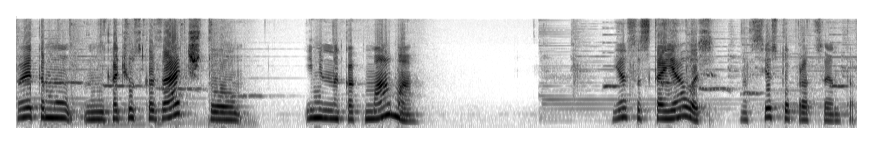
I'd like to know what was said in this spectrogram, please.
Поэтому хочу сказать, что именно как мама я состоялась на все сто процентов.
